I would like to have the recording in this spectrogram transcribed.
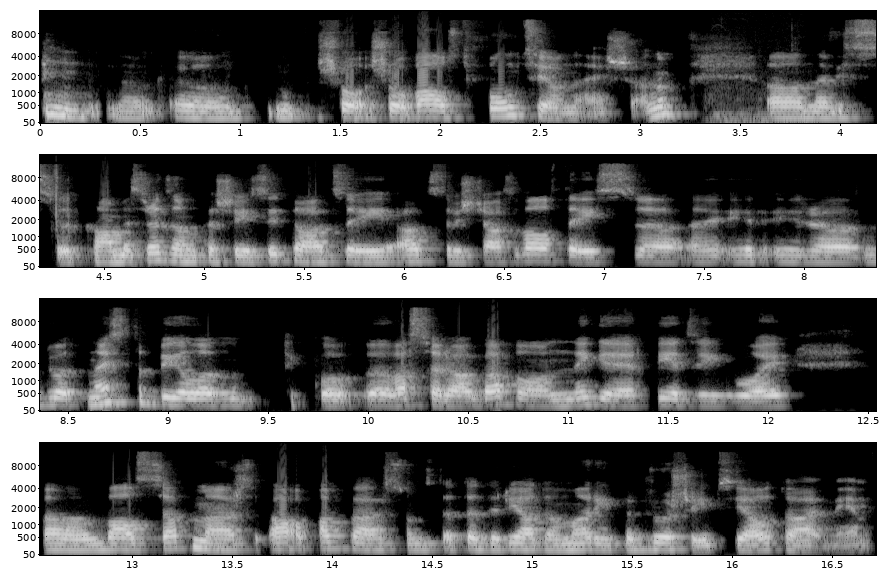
šo, šo valstu funkcionēšanu. Uh, nevis, kā mēs redzam, ka šī situācija atsevišķās valstīs uh, ir, ir uh, ļoti nestabila. Nu, tikko vasarā Gabona, Nigēra piedzīvoja valsts apmērs, apvērsums, tad, tad ir jādomā arī par drošības jautājumiem.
